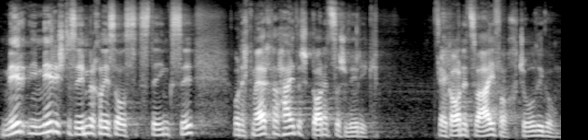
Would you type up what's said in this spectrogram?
Mir, in mir ist das immer ein so das Ding wo ich gemerkt habe, hey, das ist gar nicht so schwierig. Ja, gar nicht so einfach, Entschuldigung.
